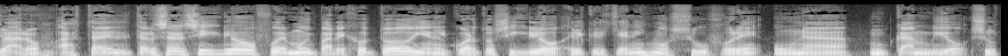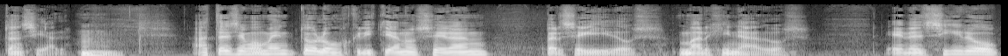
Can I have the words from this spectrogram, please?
Claro, hasta el tercer siglo fue muy parejo todo y en el cuarto siglo el cristianismo sufre una, un cambio sustancial. Hasta ese momento los cristianos eran perseguidos, marginados. En el siglo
